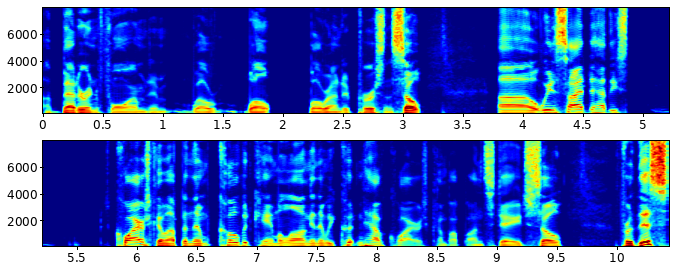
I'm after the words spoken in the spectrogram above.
a better informed and well, well, well-rounded person. So uh, we decided to have these choirs come up, and then COVID came along, and then we couldn't have choirs come up on stage. So for this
